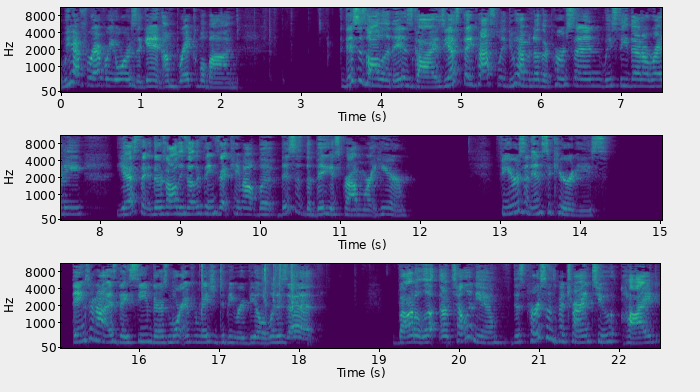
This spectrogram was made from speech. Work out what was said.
We have forever yours again, unbreakable bond this is all it is, guys. Yes, they possibly do have another person. We see that already. Yes, they, there's all these other things that came out, but this is the biggest problem right here. Fears and insecurities. Things are not as they seem. There's more information to be revealed. What is that? Bottle up. I'm telling you, this person's been trying to hide.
